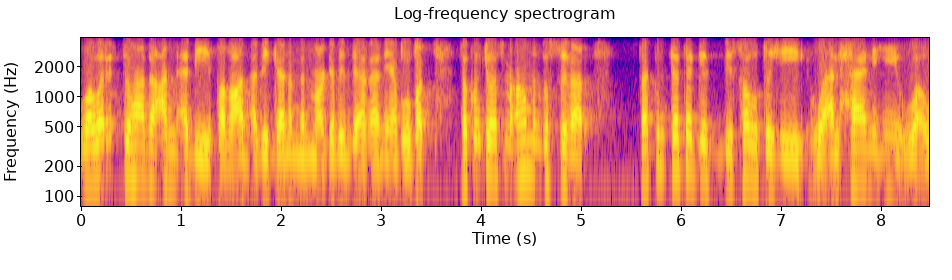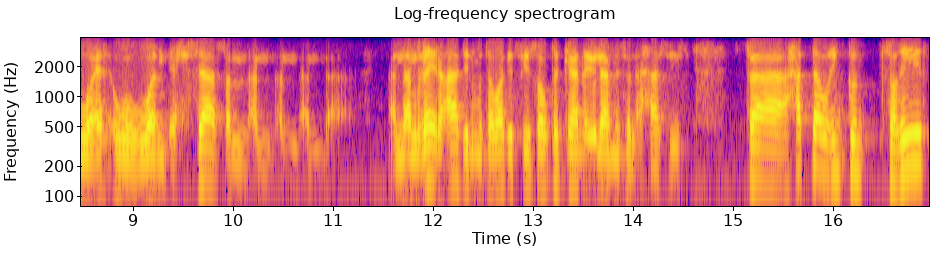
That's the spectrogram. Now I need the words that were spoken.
وورثت هذا عن أبي طبعا أبي كان من المعجبين بأغاني أبو بكر فكنت أسمعه منذ الصغر فكنت تجد بصوته وألحانه والإحساس ال- ال- ال- ال- ال- الغير عادي المتواجد في صوته كان يلامس الأحاسيس فحتى وإن كنت صغير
